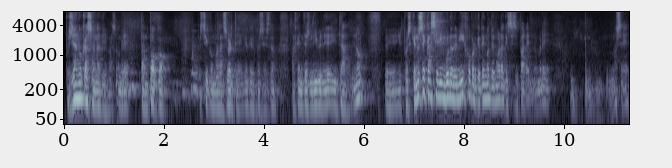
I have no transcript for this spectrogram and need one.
Pues ya no caso a nadie más, hombre, tampoco. Pues sí, con mala suerte, yo creo que pues esto, la gente es libre y tal, ¿no? Eh, pues que no se case ninguno de mi hijo porque tengo temor a que se separen, hombre. No sé.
